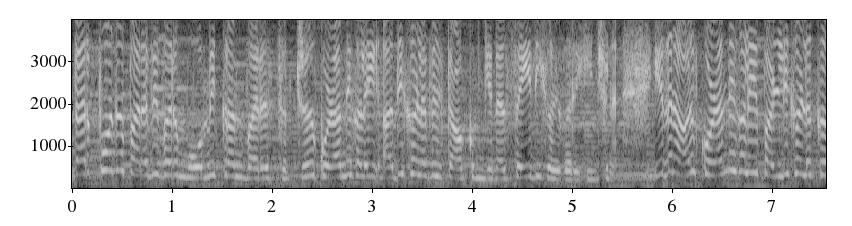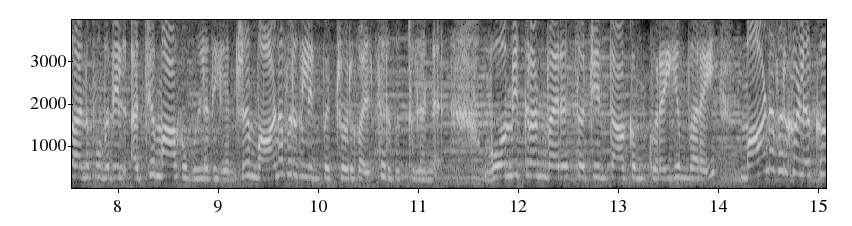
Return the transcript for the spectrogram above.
தற்போது பரவி வரும் ஓமிக்ரான் வைரஸ் தொற்று குழந்தைகளை அதிக அளவில் தாக்கும் என செய்திகள் வருகின்றன. இதனால் குழந்தைகளை பள்ளிகளுக்கு அனுப்புவதில் அச்சமாக உள்ளது என்று மாணவர்களின் பெற்றோர்கள் தெரிவித்துள்ளனர். ஓமிக்ரான் வைரஸ் தொற்றின் தாக்கம் குறையும் வரை மாணவர்களுக்கு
